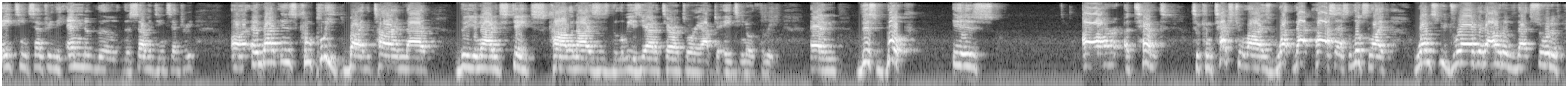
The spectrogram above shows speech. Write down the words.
18th century, the end of the, the 17th century, uh, and that is complete by the time that the United States colonizes the Louisiana Territory after 1803. And this book is our attempt to contextualize what that process looks like once you drag it out of that sort of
